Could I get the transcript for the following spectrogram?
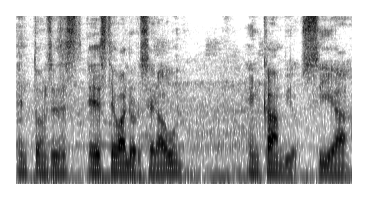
entonces este valor será 1 en cambio si a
